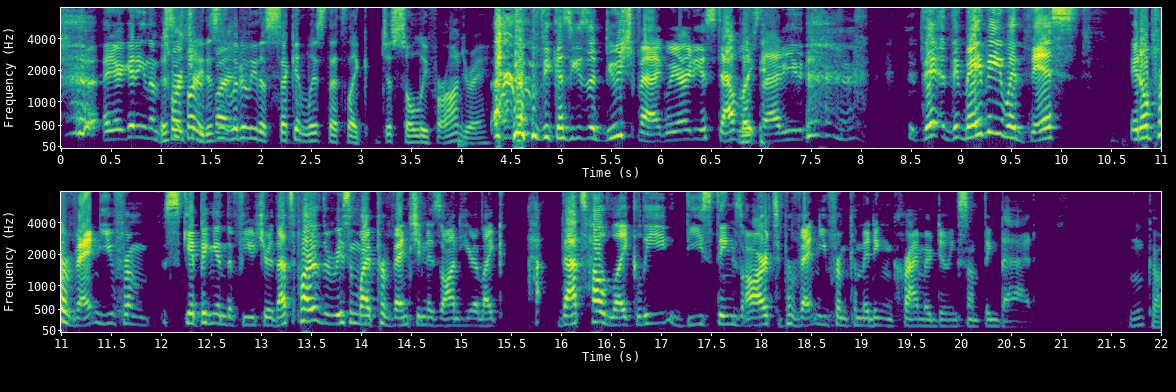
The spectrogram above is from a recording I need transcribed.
and you're getting them This is funny. This by- is literally the second list that's like just solely for Andre. because he's a douchebag. We already established Like- that. He, th- th- maybe with this, it'll prevent you from skipping in the future. That's part of the reason why prevention is on here. Like, h- that's how likely these things are to prevent you from committing a crime or doing something bad. Okay.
